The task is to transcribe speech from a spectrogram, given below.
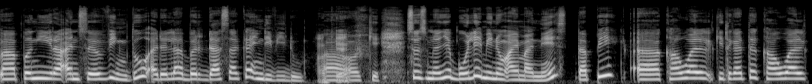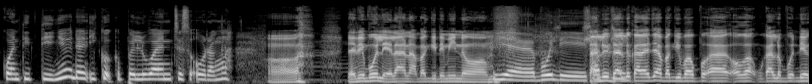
uh, pengiraan serving tu adalah berdasarkan individu. Okay. Uh, okay. So sebenarnya boleh minum air manis tapi uh, kawal kita kata kawal kuantitinya dan ikut keperluan seseorang lah. Oh, jadi boleh lah nak bagi dia minum. Ya, yeah, boleh. Selalu tapi, selalu kalau aja bagi berapa uh, orang kalau dia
